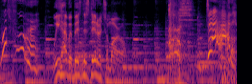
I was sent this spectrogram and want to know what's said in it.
What for? We have a business dinner tomorrow. Dad!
